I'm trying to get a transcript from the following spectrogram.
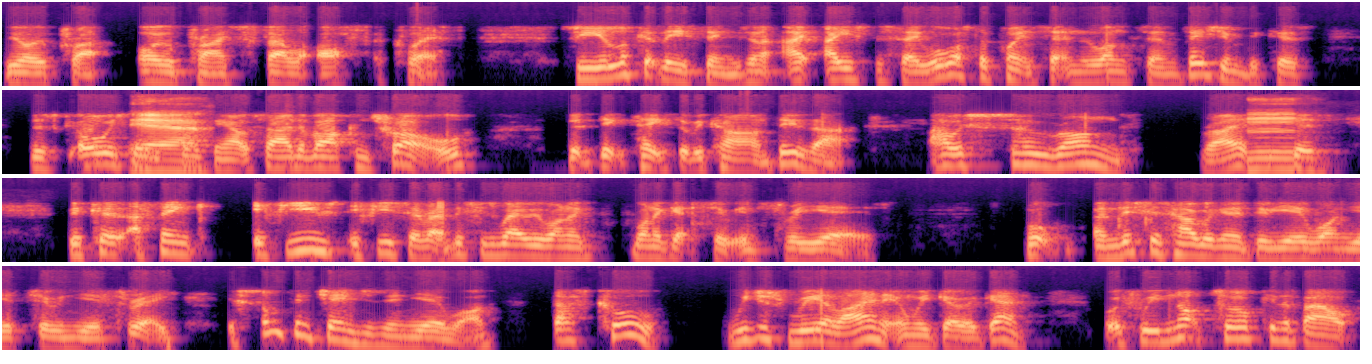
the oil, pri- oil price fell off a cliff. So you look at these things, and I, I used to say, well, what's the point in setting the long term vision? Because there's always yeah. something outside of our control that dictates that we can't do that. I was so wrong, right? Mm. Because because I think if you if you say right, this is where we want to want to get to in three years, but and this is how we're going to do year one, year two, and year three. If something changes in year one, that's cool. We just realign it and we go again. But if we're not talking about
